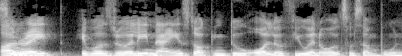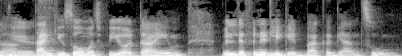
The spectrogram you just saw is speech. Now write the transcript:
All So- right. It was really nice talking to all of you and also Sampurna. Yes. Thank you so much for your time. We'll definitely get back again soon.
